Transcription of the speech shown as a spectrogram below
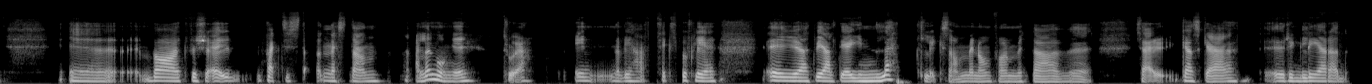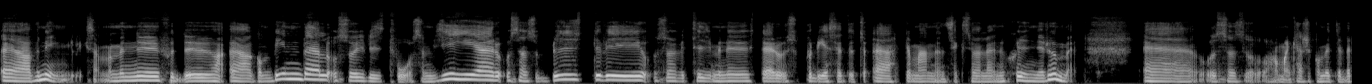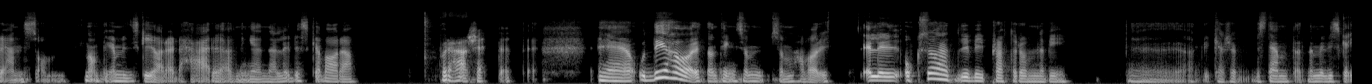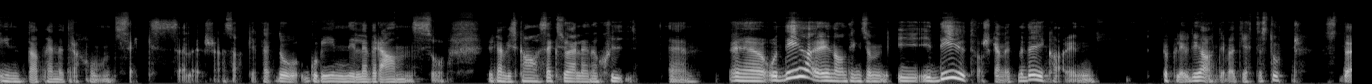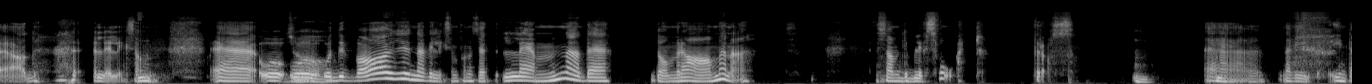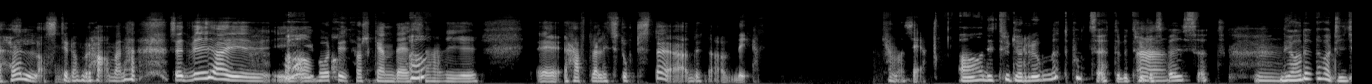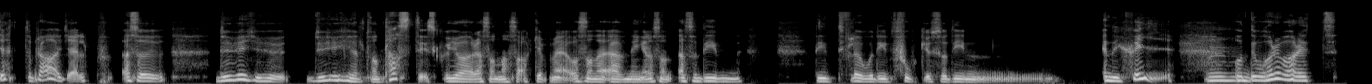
Eh, var ett försök, eh, faktiskt nästan alla gånger tror jag, in, när vi har haft sex på fler, är ju att vi alltid har inlett liksom, med någon form av eh, så här, ganska reglerad övning. Liksom. Men nu får du ha ögonbindel och så är vi två som ger och sen så byter vi och så har vi tio minuter och så på det sättet så ökar man den sexuella energin i rummet. Eh, och sen så har man kanske kommit överens om någonting, men vi ska göra det här övningen eller det ska vara på det här sättet. Eh, och det har varit någonting som, som har varit, eller också att vi pratade om när vi Eh, att vi kanske bestämt att nej, men vi ska inte ha penetrationssex eller sådana saker, för att då går vi in i leverans, och, utan vi ska ha sexuell energi. Eh, eh, och det är någonting som i, i det utforskandet med dig Karin, upplevde jag att det var ett jättestort stöd. eller liksom. Mm. Eh, och, ja. och, och, det var ju när vi liksom på något sätt lämnade de ramarna som det blev svårt för oss. Mm. Mm. Eh, när vi inte höll oss till de ramarna. Så att vi har ju i, i vårt utforskande så har vi ju eh, haft väldigt stort stöd av det. Kan man säga. Ja, det trygga rummet på ett sätt och det trygga ja. spacet. Mm. Det hade varit jättebra hjälp. Alltså, du är ju, du är ju helt fantastisk att göra sådana saker med och sådana övningar och sånt. Alltså din, din flow och din fokus och din energi. Mm. Och då har det varit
